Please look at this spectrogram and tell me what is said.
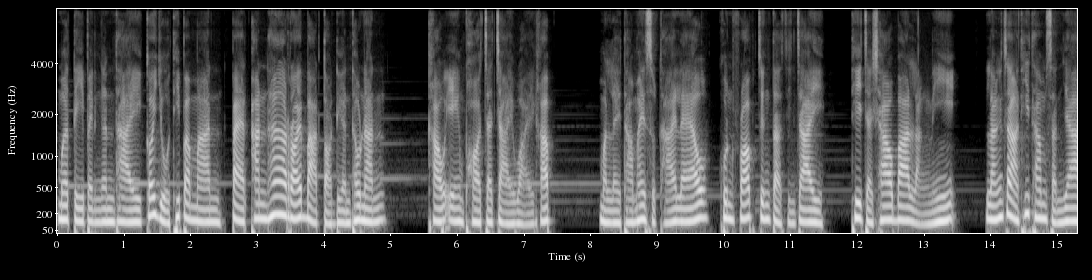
เมื่อตีเป็นเงินไทยก็อยู่ที่ประมาณ 8,500 บาทต่อเดือนเท่านั้น เขาเองพอจะจ่ายไหวครับ มันเลยทำให้สุดท้ายแล้ว คุณฟรอปจึงตัดสินใจที่จะเช่าบ้านหลังนี้ หลังจากที่ทำสัญญา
